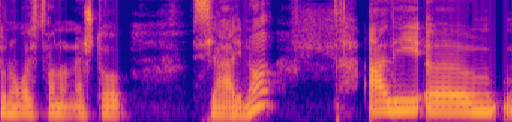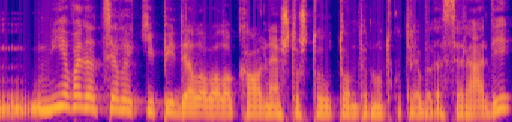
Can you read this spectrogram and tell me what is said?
je ovo je stvarno nešto sjajno, ali e, nije valjda cijeloj ekipi delovalo kao nešto što u tom trenutku treba da se radi.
